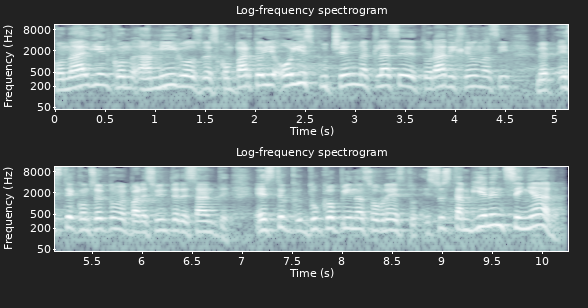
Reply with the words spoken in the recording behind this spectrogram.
con alguien, con amigos. Les comparte. Hoy escuché una clase de Torah. Dijeron así. este concepto me pareció interesante. Este, ¿Tú qué opinas sobre esto? Eso es también enseñar.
